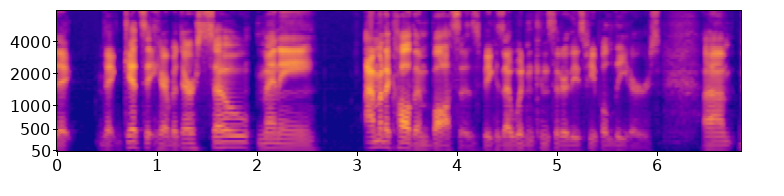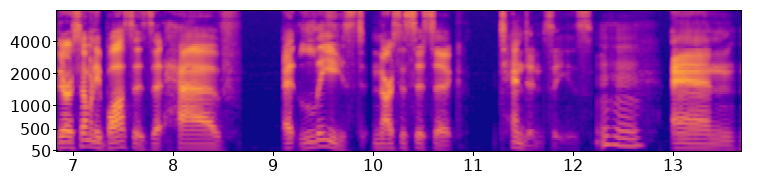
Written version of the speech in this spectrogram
that that gets it here, but there are so many. I'm going to call them bosses because I wouldn't consider these people leaders. Um, there are so many bosses that have at least narcissistic tendencies, hmm and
